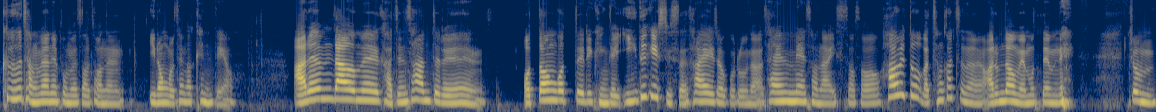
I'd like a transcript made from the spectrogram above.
그 장면을 보면서 저는 이런 걸 생각했는데요. 아름다움을 가진 사람들은 어떤 것들이 굉장히 이득일 수 있어요. 사회적으로나 삶에서나 있어서. 하울도 마찬가지잖아요. 아름다운 외모 때문에 좀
